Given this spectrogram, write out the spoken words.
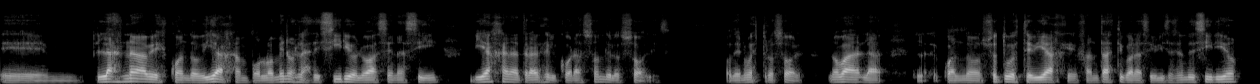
Em, las naves cuando viajan, por lo menos las de Sirio lo hacen así, viajan a través del corazón de los soles, o de nuestro Sol. No va cuando yo tuve este viaje fantástico a la civilización de Sirio,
